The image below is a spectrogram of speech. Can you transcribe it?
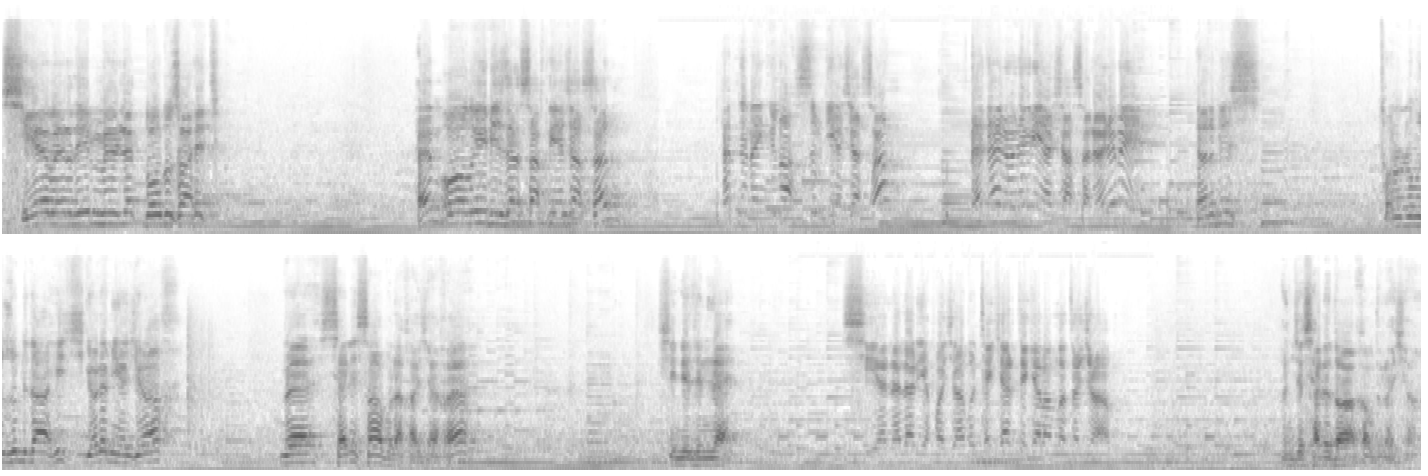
Siye verdiğim mühlet doldu Zahit. Hem oğluyu bizden saklayacaksan, hem de ben günahsızım diyeceksen, neden ölemeyeceksen öyle mi? Yani biz torunumuzu bir daha hiç göremeyeceğiz ve seni sağ bırakacak ha? Şimdi dinle. Siye neler yapacağımı teker teker anlatacağım. Önce seni dağa kaldıracağım.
